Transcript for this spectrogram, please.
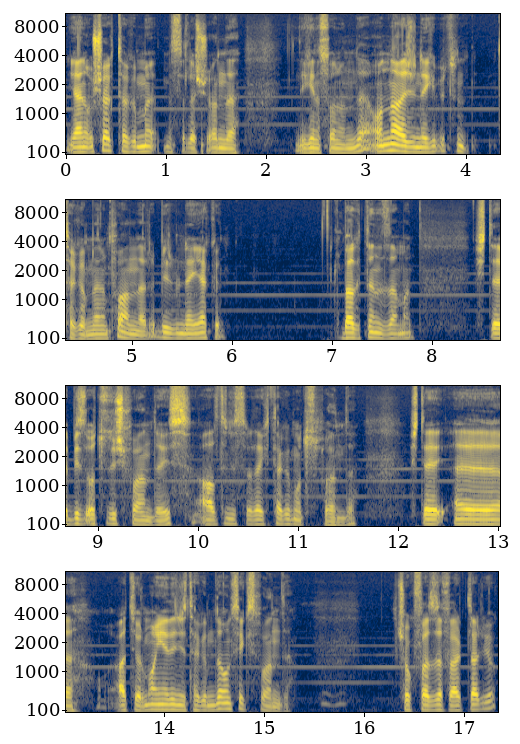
Yani Uşak takımı mesela şu anda ligin sonunda. Onun haricindeki bütün takımların puanları birbirine yakın. Baktığınız zaman İşte biz 33 puandayız. 6. sıradaki takım 30 puanda. İşte eee, atıyorum 17. takımda 18 puanda. Çok fazla farklar yok.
